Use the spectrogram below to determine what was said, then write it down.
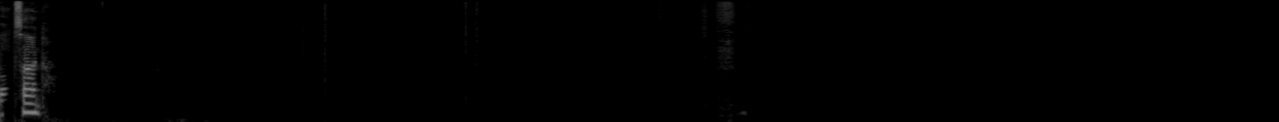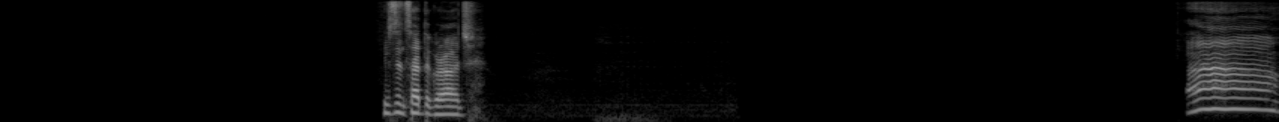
Backside. He's inside the garage. Ah.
